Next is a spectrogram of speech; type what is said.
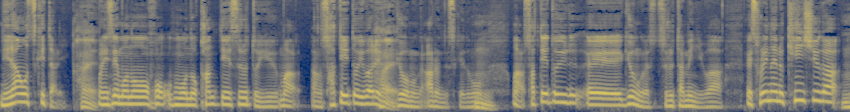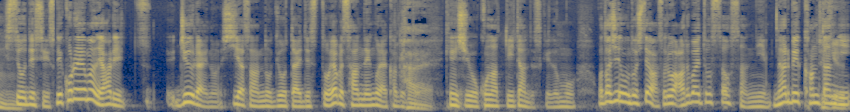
値段をつけたり、はい、まあ、偽物、本物を鑑定するという、まあ、あの、査定と言われる業務があるんですけれども、はいうん、まあ、査定という、えー、業務をするためには、それなりの研修が必要ですし、うん、で、これはまあ、やはり、従来の質屋さんの業態ですと、やっぱり3年ぐらいかけて研修を行っていたんですけれども、はい、私どもとしては、それはアルバイトスタッフさんになるべく簡単に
